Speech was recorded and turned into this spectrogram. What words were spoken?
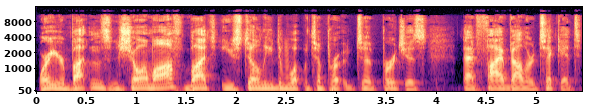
wear your buttons and show them off, but you still need to, to, to purchase that $5 ticket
